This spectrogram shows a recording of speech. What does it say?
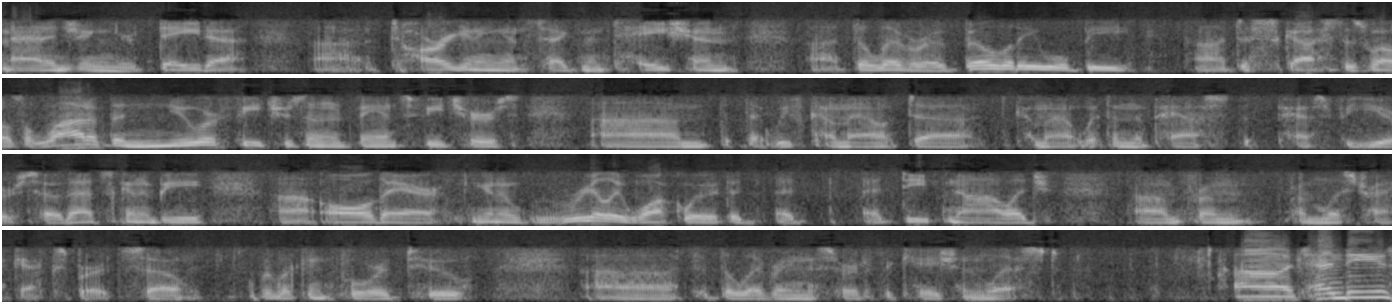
managing your data, uh, targeting and segmentation, uh, deliverability will be uh, discussed, as well as a lot of the newer features and advanced features um, that, we've come out uh, come out with in the past the past few years. So that's going to be uh, all there. You're going to really walk away with a, a, a deep knowledge um, from from Listrak experts. So we're looking forward to uh, to delivering the certification list. Uh, attendees.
